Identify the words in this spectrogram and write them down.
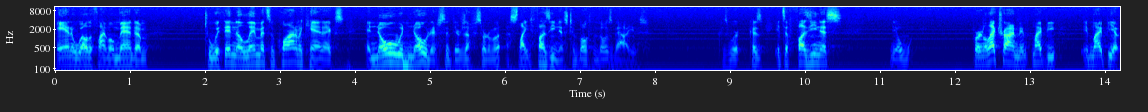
and a well-defined momentum to within the limits of quantum mechanics, and no one would notice that there's a sort of a, a slight fuzziness to both of those values. Because it's a fuzziness, you know, for an electron, it might be, it might be a,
